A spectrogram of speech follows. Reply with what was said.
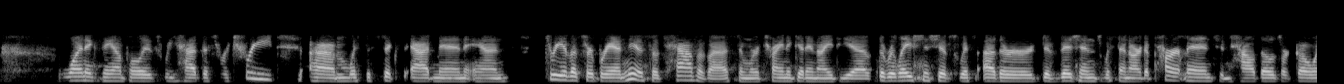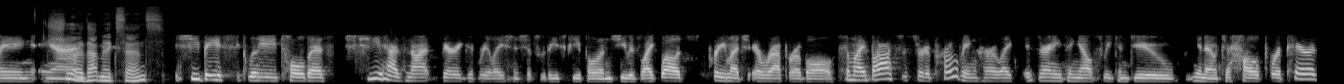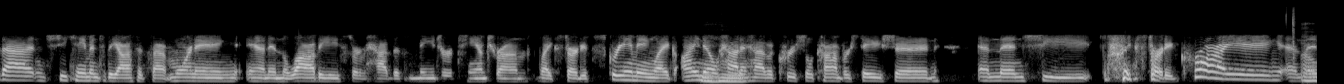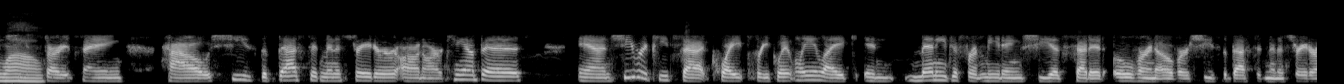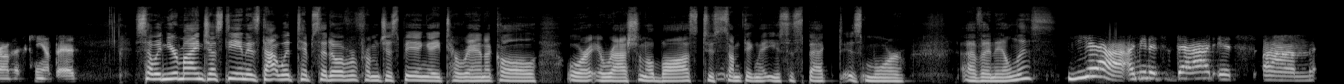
One example is we had this retreat um, with the sixth admin, and three of us are brand new, so it's half of us, and we're trying to get an idea of the relationships with other divisions within our department and how those are going. And Sure, that makes sense. she basically told us she has not very good relationships with these people and she was like well it's pretty much irreparable so my boss was sort of probing her like is there anything else we can do you know to help repair that and she came into the office that morning and in the lobby sort of had this major tantrum like started screaming like i know how to mm-hmm. have a crucial conversation and then she like started crying and Oh, then wow. she started saying how she's the best administrator on our campus. And she repeats that quite frequently. Like in many different meetings, she has said it over and over. She's the best administrator on this campus. So, in your mind, Justine, is that what tips it over from just being a tyrannical or irrational boss to something that you suspect is more of an illness? Yeah, I mean, it's that. It's, um,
